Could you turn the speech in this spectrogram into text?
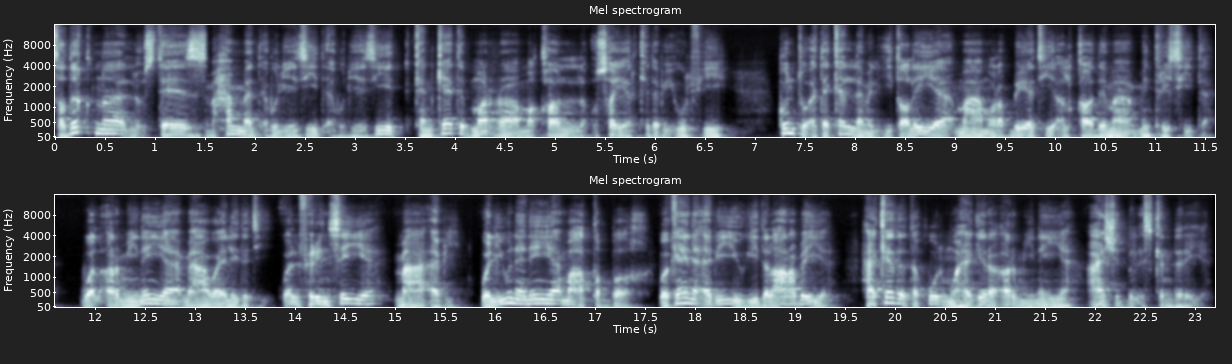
صديقنا الأستاذ محمد أبو اليزيد أبو اليزيد كان كاتب مرة مقال قصير كده بيقول فيه كنت أتكلم الإيطالية مع مربيتي القادمة من تريسيتا والأرمينية مع والدتي والفرنسية مع أبي واليونانية مع الطباخ وكان أبي يجيد العربية. هكذا تقول مهاجرة أرمينية عاشت بالإسكندرية.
